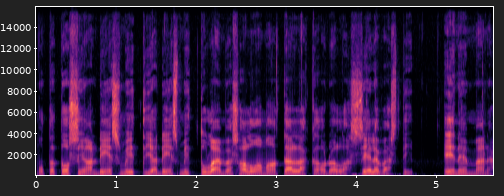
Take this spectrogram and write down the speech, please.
mutta tosiaan Dean Smith ja Dean Smith tulee myös haluamaan tällä kaudella selvästi enemmän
